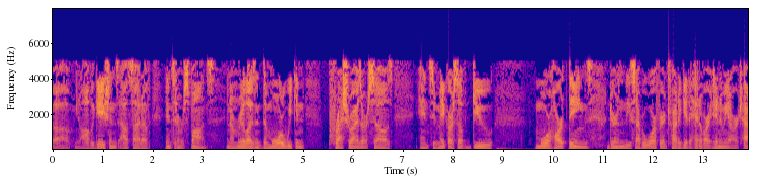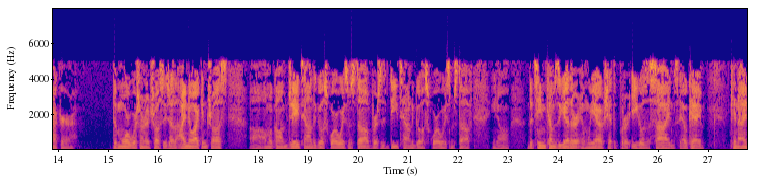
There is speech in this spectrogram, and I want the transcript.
uh, you know, obligations outside of incident response. And I'm realizing the more we can pressurize ourselves and to make ourselves do more hard things during the cyber warfare and try to get ahead of our enemy, our attacker, the more we're starting to trust each other. I know I can trust. Uh, I'm gonna call him J Town to go square away some stuff versus D Town to go square away some stuff. You know, the team comes together and we actually have to put our egos aside and say, okay, can I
